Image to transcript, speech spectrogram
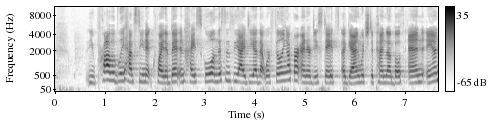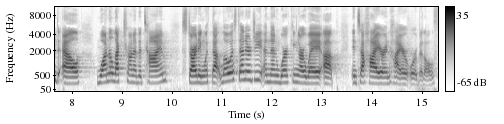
you probably have seen it quite a bit in high school, and this is the idea that we're filling up our energy states, again, which depend on both N and L, one electron at a time, starting with that lowest energy and then working our way up into higher and higher orbitals.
